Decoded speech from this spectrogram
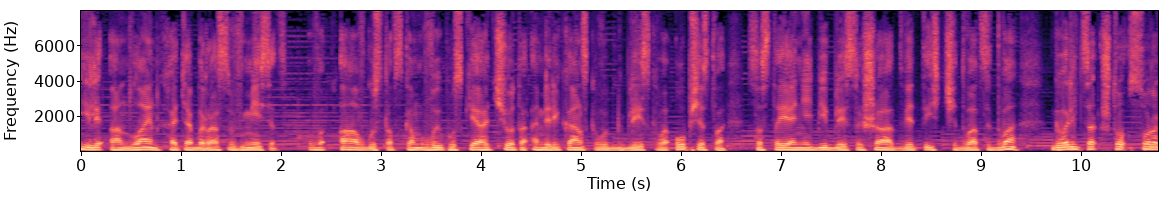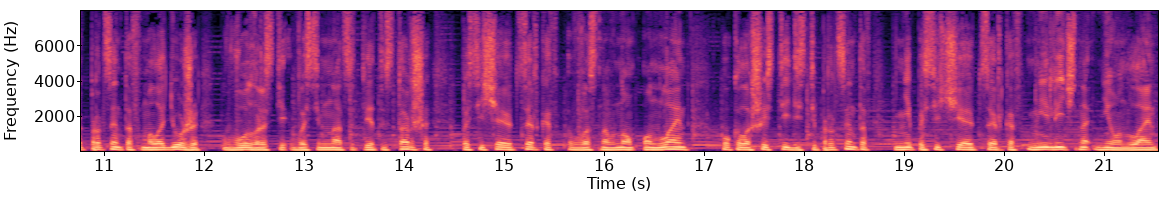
или онлайн хотя бы раз в месяц. В августовском выпуске отчета Американского библейского общества «Состояние Библии США 2022» говорится, что 40% молодежи в возрасте 18 лет и старше посещают церковь в основном онлайн, около 60% не посещают церковь ни лично, ни онлайн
